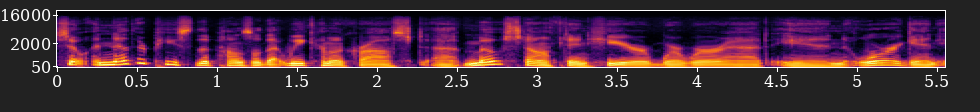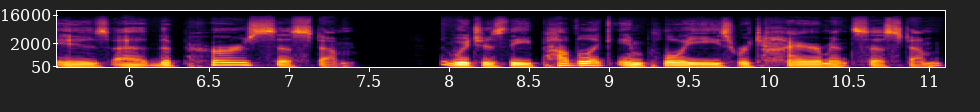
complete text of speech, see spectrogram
So another piece of the puzzle that we come across uh, most often here, where we're at in Oregon, is uh, the PERS system which is the Public Employees Retirement System.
